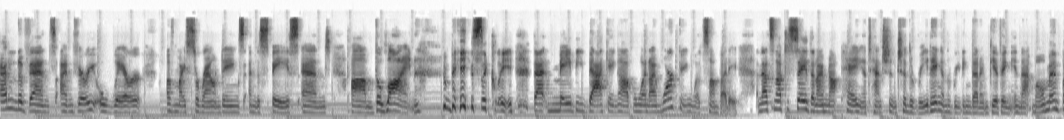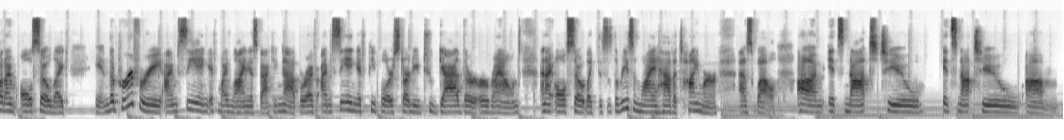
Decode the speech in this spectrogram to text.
at an event, I'm very aware of my surroundings and the space and um, the line, basically, that may be backing up when I'm working with somebody. And that's not to say that I'm not paying attention to the reading and the reading that I'm giving in that moment, but I'm also like, in the periphery, I'm seeing if my line is backing up or if I'm seeing if people are starting to gather around. And I also like this is the reason why I have a timer as well. Um, it's not to it's not to um,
